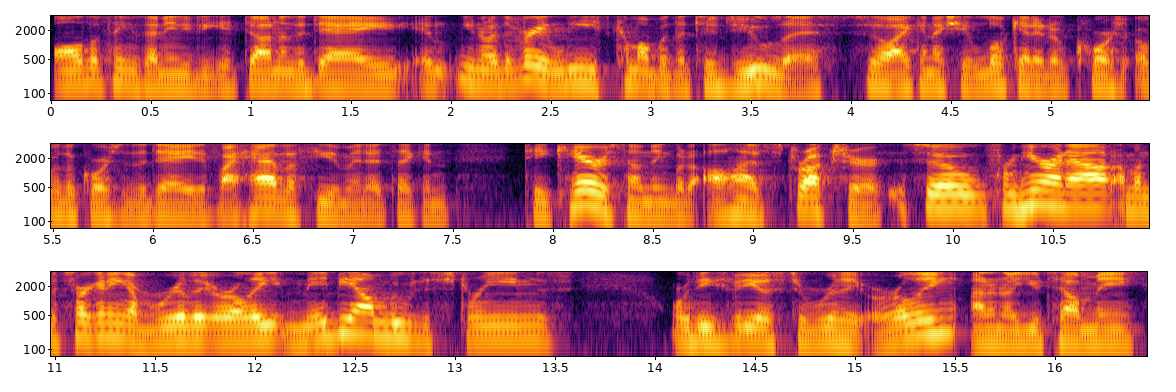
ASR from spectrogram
all the things I need to get done in the day. you know, at the very least, come up with a to-do list so I can actually look at it, of course, over the course of the day. If I have a few minutes, I can take care of something, but I'll have structure. So from here on out, I'm to start getting up really early. Maybe I'll move the streams or these videos to really early. I don't know. You tell me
